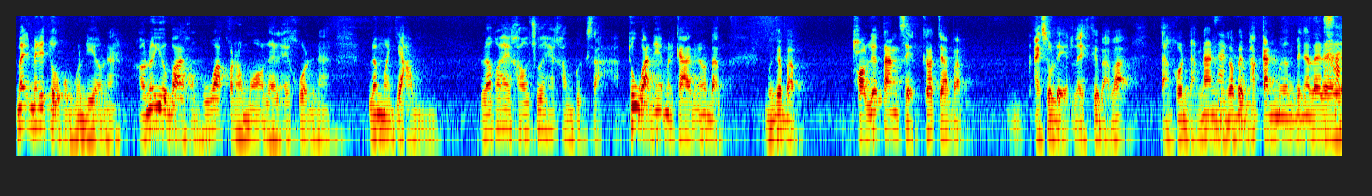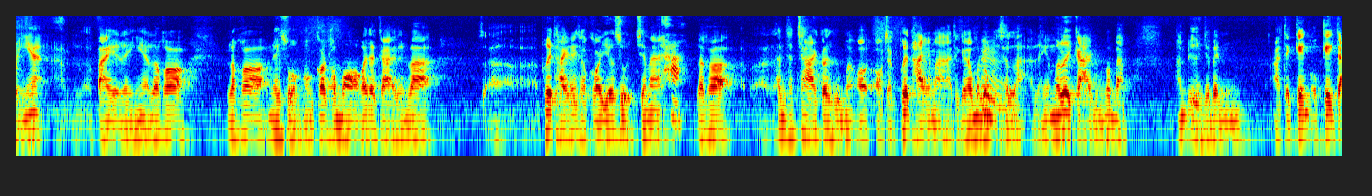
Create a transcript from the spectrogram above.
ไม่ไม่ได้ตัวผมคนเดียวนะ เอานโยบายของผู้ว่ากทมหลาย ๆ คนนะแล้วมายำแล้วก็ให้เขาช่วยให้คำปรึกษา ทุกวันนี้มันกลายเป็นว่าแบบ เหมือนกับแบบพอเลือกตั้งเสร็จก็จะแบบไอโซเลตเลยคือแบบว่าต่างคนต่างนั่นเหมือนก็เป็นพรรคการเมืองเป็นอะไรอะไรอย่างเงี้ยไปอะไรอย่างเงี้ยแล้วก็แล้วก็ในส่วนของกทมก็จะกลายเป็นว่าเอ่อเพื่อไทยได้สกเยอะสุดใช่ไหมค่ะแล้วก็ ท่านชาติชาติก็คือมาออกออกจากเพื่อไทยมาแต่ก็มาลงอิสระอะไรเงี้ยมันเลยกลายเป็นว่าแบบอันอื่นจะเป็นอาจจะเก่งอกเก่งใจ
